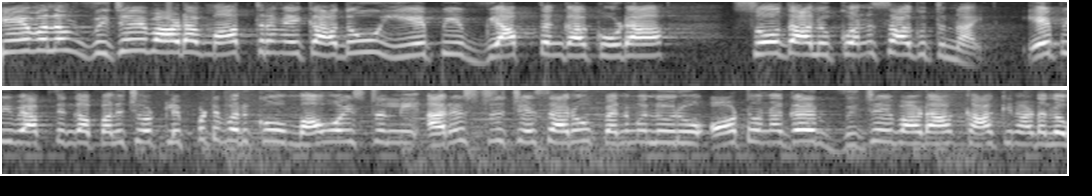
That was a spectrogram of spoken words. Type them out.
కేవలం విజయవాడ మాత్రమే కాదు ఏపీ వ్యాప్తంగా కూడా సోదాలు కొనసాగుతున్నాయి. ఏపీ వ్యాప్తంగా పలు చోట్ల ఇప్పటి వరకు మావోయిస్టుల్ని అరెస్ట్ చేశారు. పెనమలూరు ఆటోనగర్ విజయవాడ కాకినాడలో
